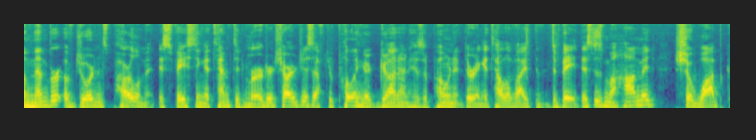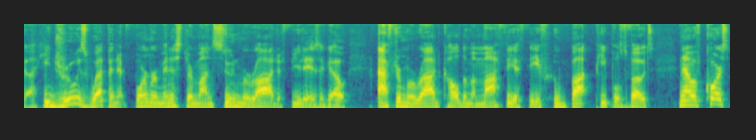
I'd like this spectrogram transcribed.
A member of Jordan's parliament is facing attempted murder charges after pulling a gun on his opponent during a televised de- debate. This is Mohammed Shawabka. He drew his weapon at former Minister Mansour Murad a few days ago after Murad called him a mafia thief who bought people's votes. Now, of course,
